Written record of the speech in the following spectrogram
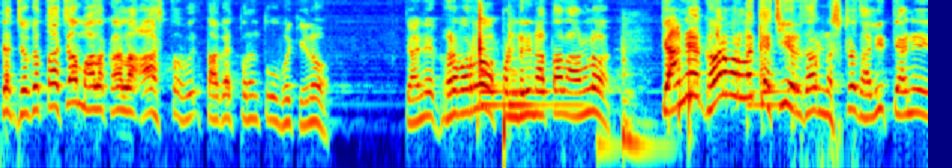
त्या जगताच्या मालकाला आज त- तागायतपर्यंत उभं केलं. त्याने घर भरलं पंढरीनाथाला आणलं. त्याने घर भरलं त्याची इरजार नष्ट झाली. त्याने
